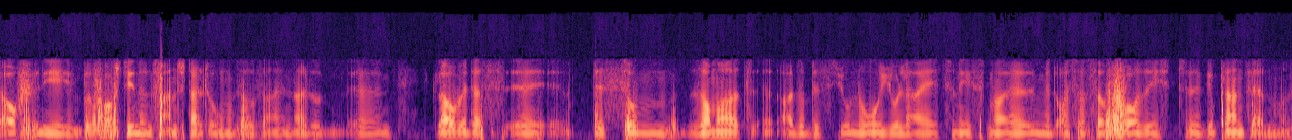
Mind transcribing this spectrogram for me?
auch für die bevorstehenden Veranstaltungen so sein. Also glaube, dass äh, bis zum Sommer, also bis Juni, Juli zunächst mal mit äußerster Vorsicht äh, geplant werden muss.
